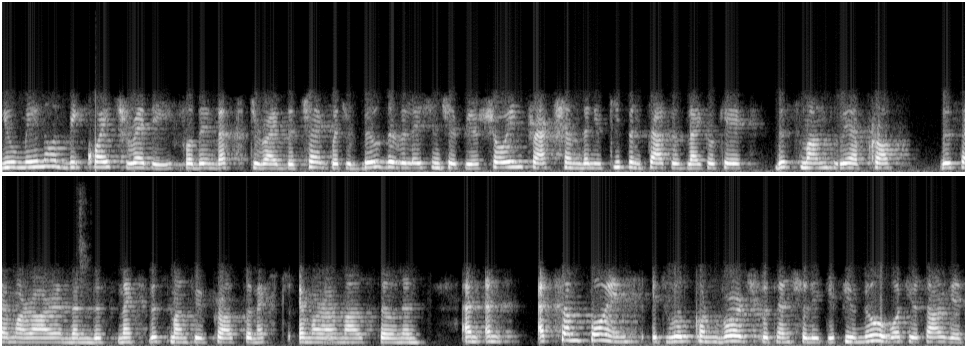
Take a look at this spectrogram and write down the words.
you may not be quite ready for the investor to write the check, but you build the relationship, you're showing traction, then you keep in touch. It's like, okay, this month we have crossed this MRR, and then this next this month we've crossed the next MRR milestone, and and and at some point it will converge potentially if you know what your target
